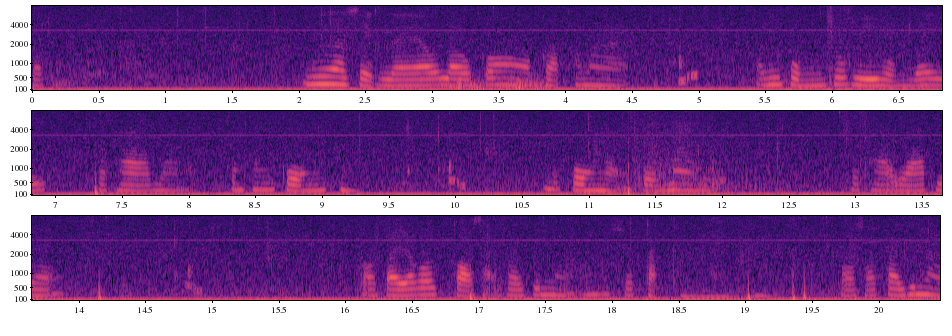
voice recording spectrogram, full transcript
ครับ เมื่อเสร็จแล้วเราก็กลับเข้ามา อันนี้ผมโชคดีผมได้กระทามา ค่อนข้างโกงนิดหน่อยไม่โกงหน่อยโกงมากเลยกระทาวาร์ปแล้วต่อไปแล้วก็ต่อสายไฟขึ้นมาจะตัดทำไมต่อสายไฟขึ้นมา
